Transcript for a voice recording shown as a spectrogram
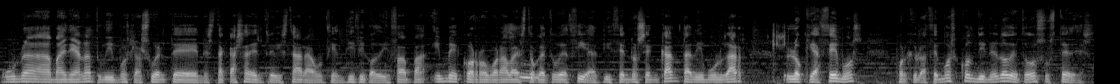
Una mañana tuvimos la suerte en esta casa de entrevistar a un científico de IFAPA y me corroboraba esto que tú decías. Dice, nos encanta divulgar lo que hacemos porque lo hacemos con dinero de todos ustedes.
